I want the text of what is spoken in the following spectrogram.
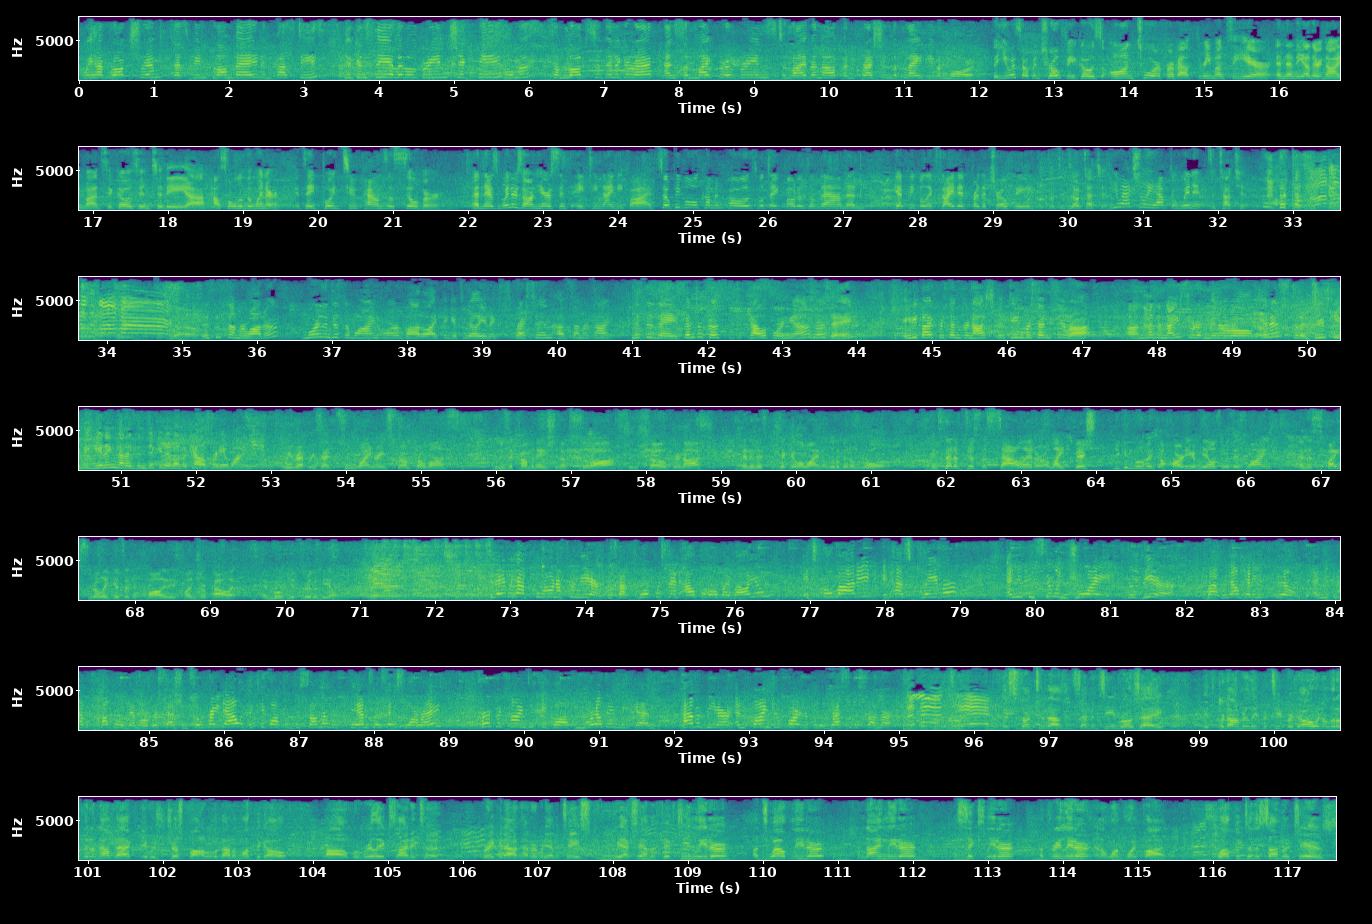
We have rock shrimp that's been flambéed in pastis. You can see a little green chickpea hummus, some lobster vinaigrette, and some microgreens to liven up and freshen the plate even more. The U.S. Open Trophy goes on tour for about three months a year, and then the other nine months it goes into the uh, household of the winner. It's 8.2 pounds of silver. And there's winners on here since 1895. So people will come and pose, we'll take photos of them and get people excited for the trophy. No touching. You actually have to win it to touch it. This is summer water. More than just a wine or a bottle, I think it's really an expression of summertime. This is a Central Coast California rosé, 85% Grenache, 15% Syrah. Um, has a nice sort of mineral finish, but a juicy beginning that is indicative of a California wine. We represent two wineries from Provence. We use a combination of Syrah, Cinsault, Grenache, and in this particular wine, a little bit of Rolle. Instead of just a salad or a light fish, you can move into heartier meals with this wine, and the spice really gives it the quality to cleanse your palate and move you through the meal. Today we have Corona Premier. It's got 4% alcohol by volume. It's full bodied, it has flavor, and you can still enjoy your beer, but without getting filled. And you can have a couple of them over a session. So right now, at the kickoff of the summer with Dan's Rosé Soiree, perfect time to kick off Memorial Day weekend, have a beer, and find your partner for the rest of the summer. This is our 2017 rosé. It's predominantly Petit Verdot and a little bit of Malbec. It was just bottled about a month ago. Uh, we're really excited to break it out and have everybody have a taste. We actually have a 15 liter, a 12 liter, a 9 liter, a 6 liter, a 3 liter, and a 1.5. Welcome to the summer. Cheers.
